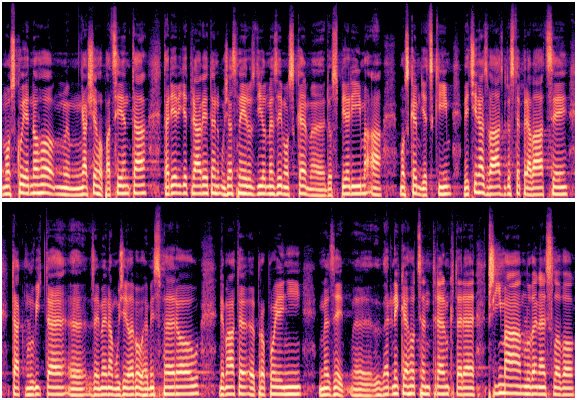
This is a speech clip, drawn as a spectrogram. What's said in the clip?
mozku jednoho mm, našeho pacienta. Tady je vidět právě ten úžasný rozdíl mezi mozkem eh, dospělým a mozkem dětským. Většina z vás, kdo jste praváci, tak mluvíte zejména muži levou hemisférou, kde máte propojení mezi Wernickeho centrem, které přijímá mluvené slovo,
